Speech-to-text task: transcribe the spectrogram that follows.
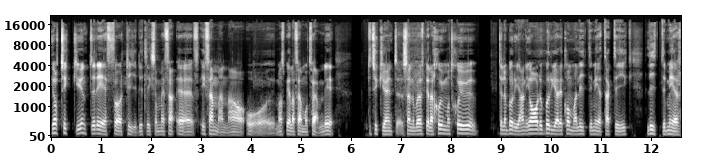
jag tycker ju inte det är för tidigt liksom med fem, äh, eh, i femmorna och man spelar fem mot fem. Det, det tycker jag inte. Sen när jag började spela sju mot sju till en början, ja då började det komma lite mer taktik, lite mer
